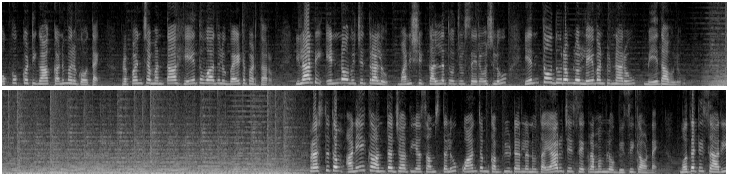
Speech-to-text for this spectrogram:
ఒక్కొక్కటిగా కనుమరుగవుతాయి. ప్రపంచమంతా హేతువాదులు బయటపడతారు. ఇలాంటి ఎన్నో విచిత్రాలు మనిషి కళ్ళతో చూసే రోజులు ఎంతో దూరంలో లేవంటున్నారు మేధావులు. ప్రస్తుతం అనేక అంతర్జాతీయ సంస్థలు క్వాంటమ్ కంప్యూటర్లను తయారు చేసే క్రమంలో బిజీగా ఉన్నాయి. మొదటిసారి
